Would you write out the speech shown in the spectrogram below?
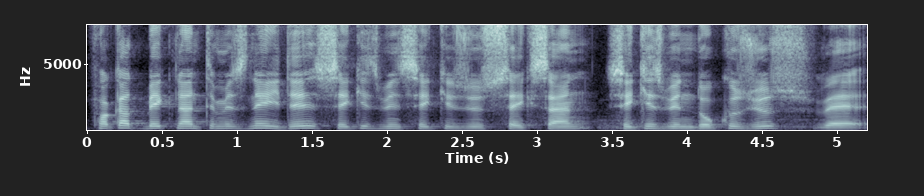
Fakat beklentimiz neydi? 8880, 8900 ve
